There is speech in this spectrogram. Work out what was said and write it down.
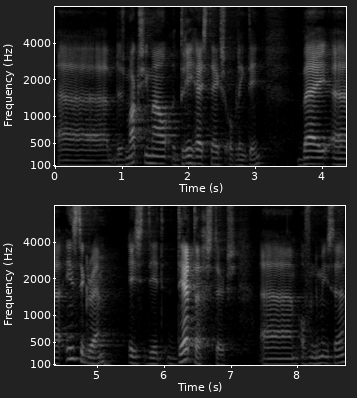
Ehm, dus maximaal drie hashtags op LinkedIn. Bij Instagram is dit 30 stuks. Uh, of tenminste,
